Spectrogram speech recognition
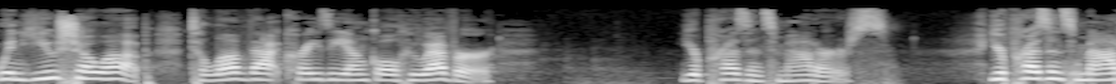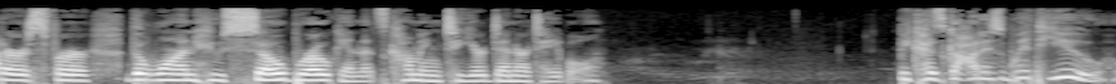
When you show up to love that crazy uncle, whoever, your presence matters. Your presence matters for the one who's so broken that's coming to your dinner table. Because God is with you.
